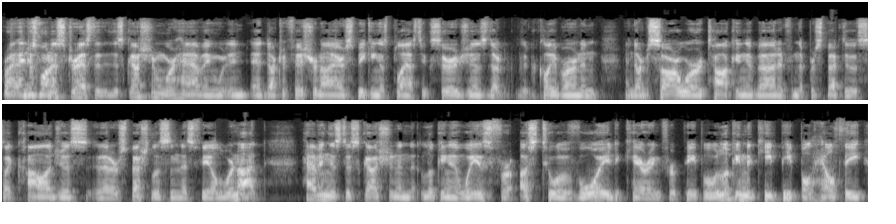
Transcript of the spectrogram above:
Right. I just want to stress that the discussion we're having, and Dr. Fisher and I are speaking as plastic surgeons, Dr. Claiborn and, and Dr. Sarwer are talking about it from the perspective of psychologists that are specialists in this field. We're not having this discussion and looking at ways for us to avoid caring for people. We're looking to keep people healthy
